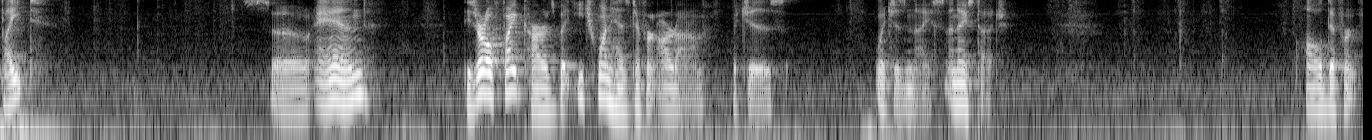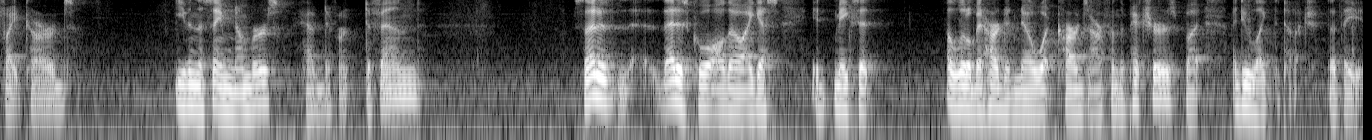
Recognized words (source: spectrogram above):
Fight. So, and these are all fight cards, but each one has different art on them, which is which is nice. A nice touch. All different fight cards. Even the same numbers have different defend. So that is that is cool, although I guess it makes it a little bit hard to know what cards are from the pictures, but I do like the touch that they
